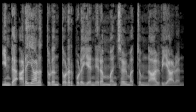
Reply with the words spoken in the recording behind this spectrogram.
இந்த அடையாளத்துடன் தொடர்புடைய நிறம் மஞ்சள் மற்றும் நாள் வியாழன்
